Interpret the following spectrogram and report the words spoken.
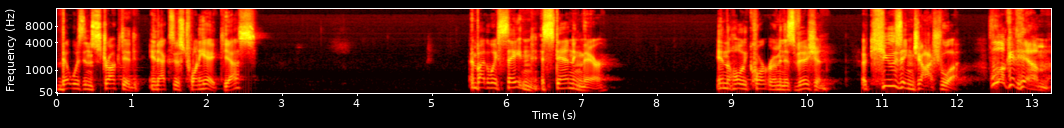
that was instructed in Exodus 28, yes? And by the way, Satan is standing there in the holy courtroom in this vision, accusing Joshua. Look at him.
